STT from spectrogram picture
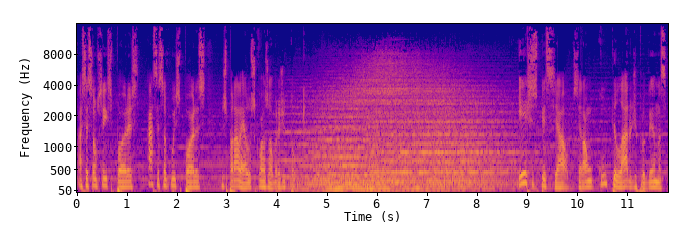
a sessão sem spoilers, a sessão com spoilers os paralelos com as obras de Tolkien. Este especial será um compilado de programas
